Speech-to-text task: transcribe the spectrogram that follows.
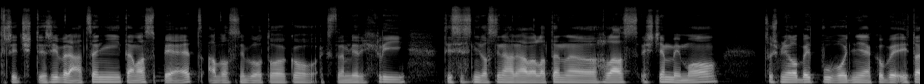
tři, čtyři vrácení tam a zpět a vlastně bylo to jako extrémně rychlý. Ty si s ní vlastně nahrávala ten eh, hlas ještě mimo, což mělo být původně jakoby i, ta,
